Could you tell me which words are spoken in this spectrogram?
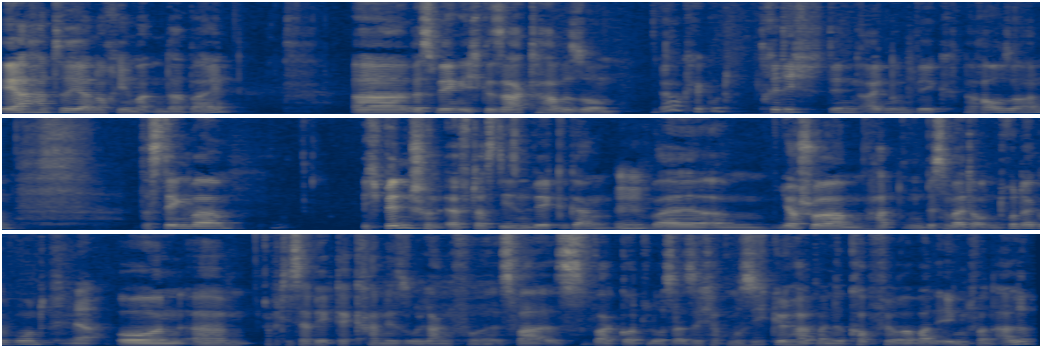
er hatte ja noch jemanden dabei, äh, weswegen ich gesagt habe so, ja okay gut, trete ich den eigenen Weg nach Hause an. Das Ding war, ich bin schon öfters diesen Weg gegangen, Mhm. weil ähm, Joshua hat ein bisschen weiter unten drunter gewohnt. Ja. Und ähm, aber dieser Weg, der kam mir so lang vor. Es war, es war gottlos. Also ich habe Musik gehört, meine Kopfhörer waren irgendwann alle.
